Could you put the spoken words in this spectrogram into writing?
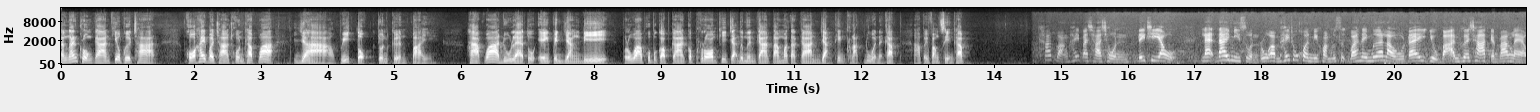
ดังนั้นโครงการเที่ยวเพื่อชาติ ขอให้ประชาชนครับว่า อย่าวิตกจนเกินไป หากว่าดูแลตัวเองเป็นอย่างดี เพราะว่าผู้ประกอบการก็พร้อมที่จะดำเนินการตามมาตรการอย่างเคร่งครัดด้วยนะครับไปฟังเสียงครับ คาดหวังให้ประชาชนได้เที่ยว และได้มีส่วนร่วมให้ทุกคนมีความรู้สึกว่าในเมื่อเราได้อยู่บ้านเพื่อชาติกันบ้างแล้ว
